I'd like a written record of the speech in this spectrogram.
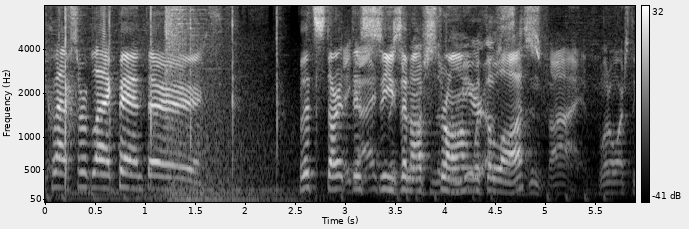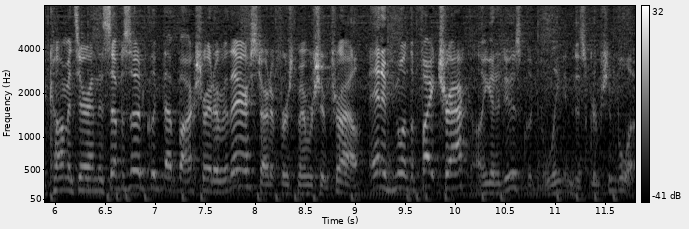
Panther. Claps for Black Panther. Let's start Hey this guys, season off strong with a loss. Season 5. Want to watch the commentary on this episode? Click that box right over there, start a first membership trial. And if you want the fight track, all you gotta do is click the link in the description below.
